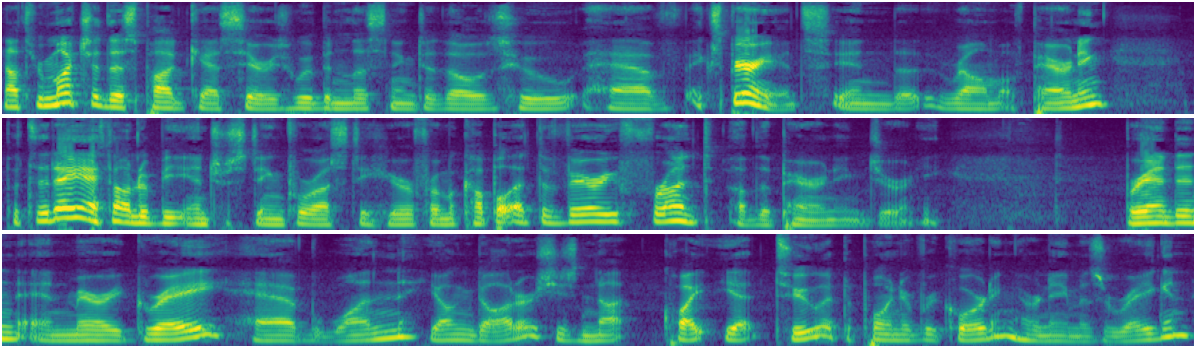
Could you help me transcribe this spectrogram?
Now, through much of this podcast series, we've been listening to those who have experience in the realm of parenting. But today I thought it would be interesting for us to hear from a couple at the very front of the parenting journey. Brandon and Mary Grey have one young daughter. She's not quite yet two at the point of recording. Her name is Reagan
